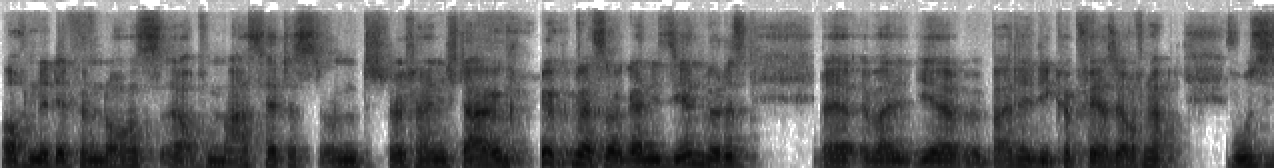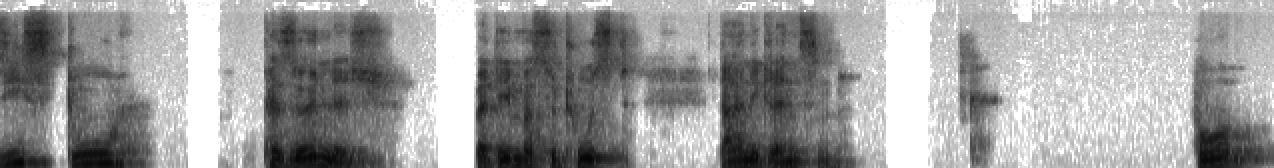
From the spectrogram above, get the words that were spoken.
auch eine Dependance äh, auf dem Mars hättest und wahrscheinlich da irgendwas organisieren würdest, äh, weil ihr beide die Köpfe ja sehr offen habt. Wo siehst du persönlich bei dem, was du tust, deine Grenzen? Wo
